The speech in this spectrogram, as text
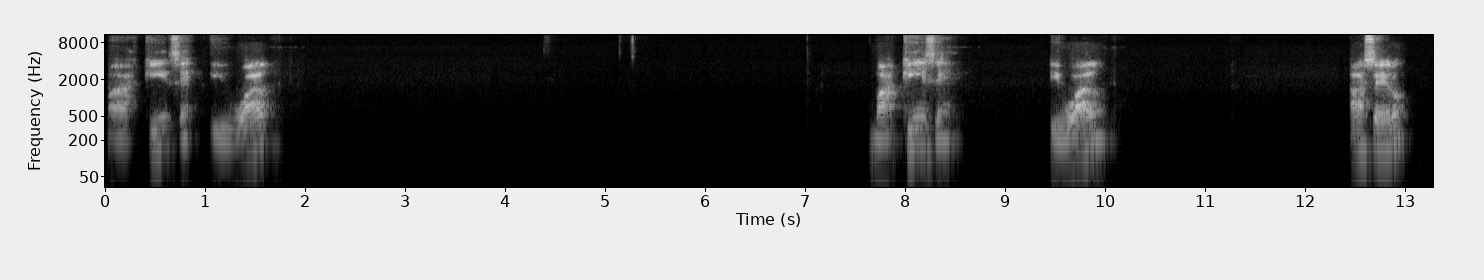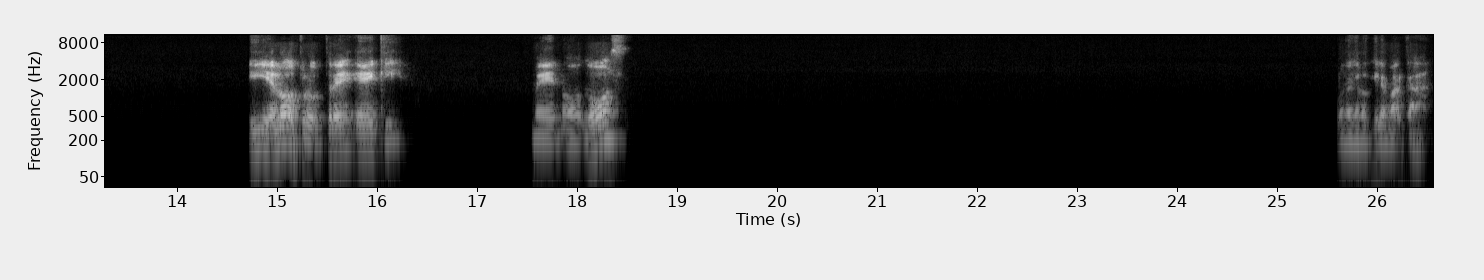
más 15 igual más 15 igual a 0 y el otro 3x menos 2 pone que no quiere marcar.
